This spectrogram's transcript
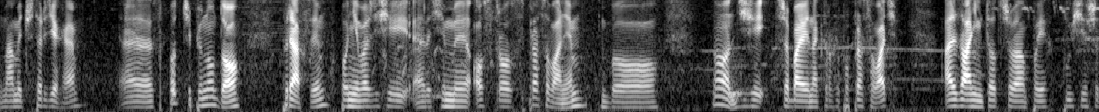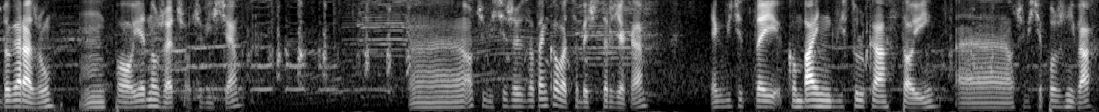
mamy 40 e, z podczepioną do prasy, ponieważ dzisiaj e, lecimy ostro z prasowaniem, bo no dzisiaj trzeba jednak trochę poprasować. Ale zanim to trzeba pójść jeszcze do garażu mm, po jedną rzecz oczywiście. E, oczywiście, żeby zatankować sobie 40. Jak widzicie tutaj kombajn Gwistulka stoi, e, oczywiście po żniwach.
